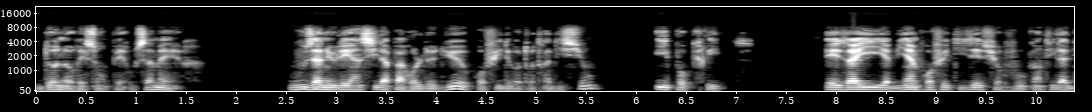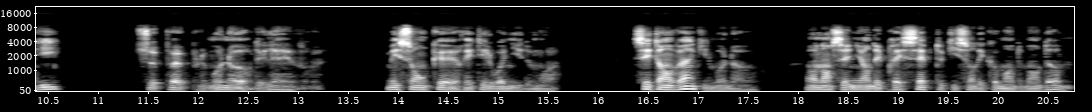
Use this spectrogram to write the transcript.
d'honorer son père ou sa mère. Vous annulez ainsi la parole de Dieu au profit de votre tradition Hypocrite. Ésaïe a bien prophétisé sur vous quand il a dit Ce peuple m'honore des lèvres, mais son cœur est éloigné de moi. C'est en vain qu'il m'honore, en enseignant des préceptes qui sont des commandements d'hommes.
